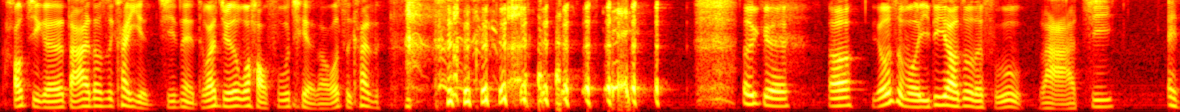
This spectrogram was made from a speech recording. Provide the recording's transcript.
好几个答案都是看眼睛诶，突然觉得我好肤浅哦，我只看。OK，啊，有什么一定要做的服务？垃圾，哎、欸，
